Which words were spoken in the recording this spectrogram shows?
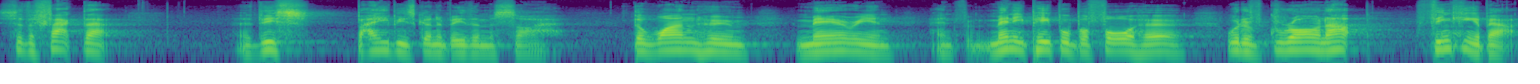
So the fact that this baby is going to be the Messiah, the one whom Mary and, and many people before her would have grown up thinking about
